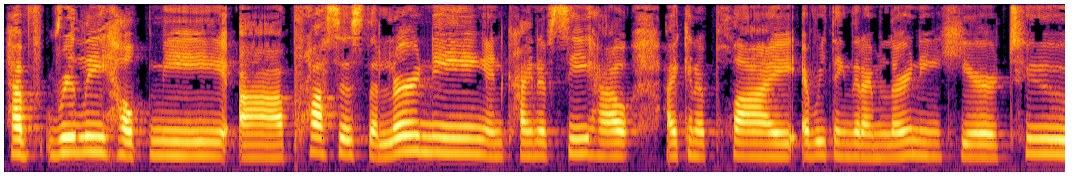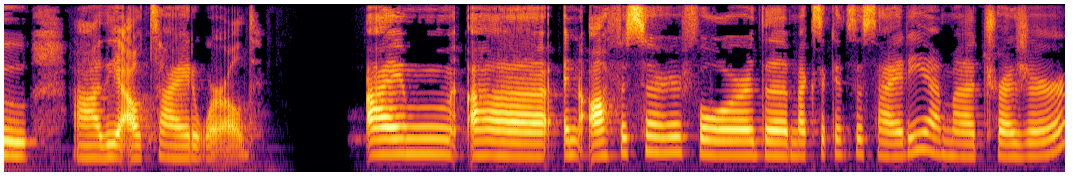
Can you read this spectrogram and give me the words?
have really helped me uh, process the learning and kind of see how I can apply everything that I'm learning here to uh, the outside world. I'm uh, an officer for the Mexican Society. I'm a treasurer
